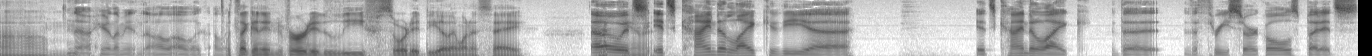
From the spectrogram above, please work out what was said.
um No, here, let me. I'll, I'll look. I'll look. It's like an inverted leaf sort of deal. I want to say. Oh, it's it. it's kind of like the. uh It's kind of like the the three circles, but it's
